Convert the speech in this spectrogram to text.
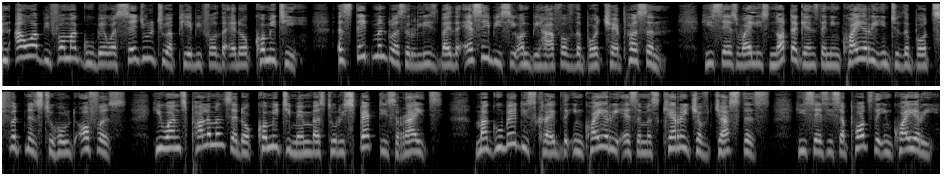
An hour before Maguvhe was scheduled to appear before the ad hoc committee, a statement was released by the SABC on behalf of the board chairperson. He says while he's not against an inquiry into the board's fitness to hold office, he wants Parliament's ad hoc committee members to respect his rights. Maguvhe described the inquiry as a miscarriage of justice. He says he supports the inquiry,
